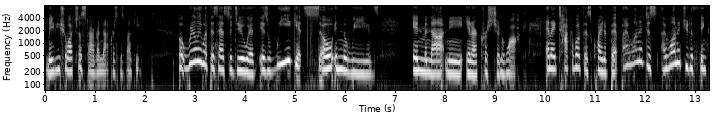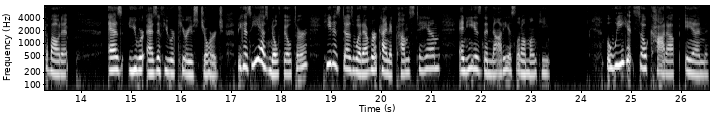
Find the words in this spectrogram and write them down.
Maybe you should watch The Star, but not Christmas Monkey. But really, what this has to do with is we get so in the weeds in monotony in our Christian walk. And I talk about this quite a bit, but I wanted to I wanted you to think about it as you were as if you were curious George because he has no filter. He just does whatever kind of comes to him and he is the naughtiest little monkey. But we get so caught up in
